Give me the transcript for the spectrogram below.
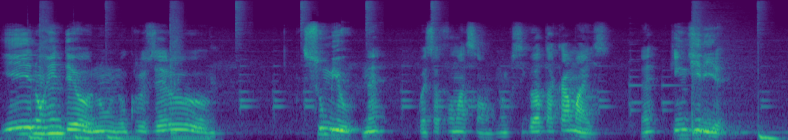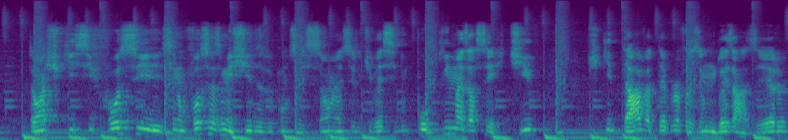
e não rendeu. No, no, Cruzeiro sumiu, né? Com essa formação, não conseguiu atacar mais, né? Quem diria? Então acho que se fosse, se não fosse as mexidas do Conceição, né, se ele tivesse sido um pouquinho mais assertivo, acho que dava até para fazer um 2 a 0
